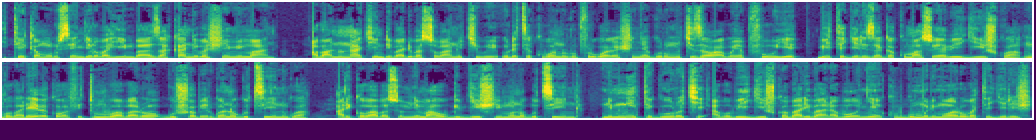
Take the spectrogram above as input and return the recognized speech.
iteka mu rusengero bahimbaza kandi bashima imana. Abantu nta kindi bari basobanukiwe. Uretse kubona urupfu rw'agashinyaguro umukiza wabo yapfuye bitegerezaga ku maso y'abigishwa ngo barebe ko bafite umubabaro gushoberwa no gutsindwa. Ariko babasomyemo ahubwo ibyishimo no gutsinda. Ni mwiteguro ki abo bigishwa bari barabonye ku bw'umurimo wari ubategereje?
